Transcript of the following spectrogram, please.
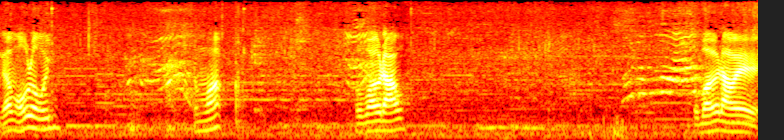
gỡ mũ luôn Không mất Hồ bơi đâu? Hồ bơi ở đâu đi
